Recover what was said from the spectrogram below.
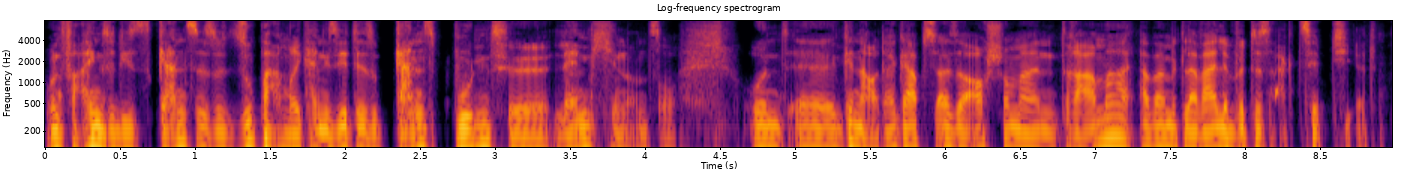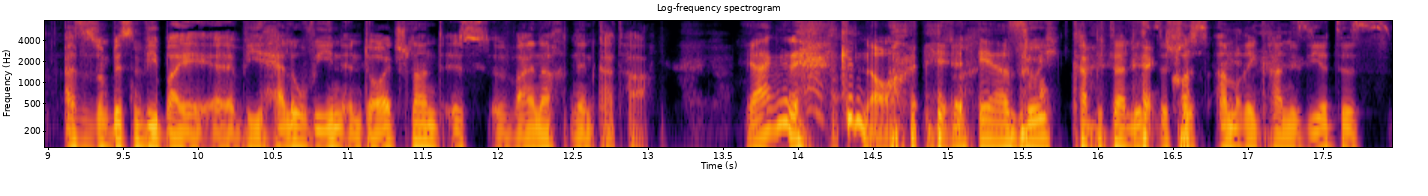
und vor allem so dieses ganze so super amerikanisierte, so ganz bunte Lämpchen und so. Und äh, genau, da gab es also auch schon mal ein Drama, aber mittlerweile wird es akzeptiert. Also so ein bisschen wie bei äh, wie Halloween in Deutschland ist Weihnachten in Katar. Ja, genau. So, Eher so. Durch kapitalistisches, amerikanisiertes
